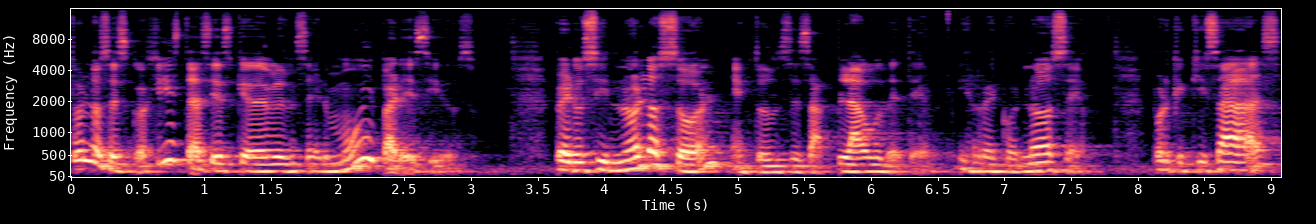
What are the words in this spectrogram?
Tú los escogiste, así es que deben ser muy parecidos. Pero si no lo son, entonces apláudete y reconoce porque quizás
